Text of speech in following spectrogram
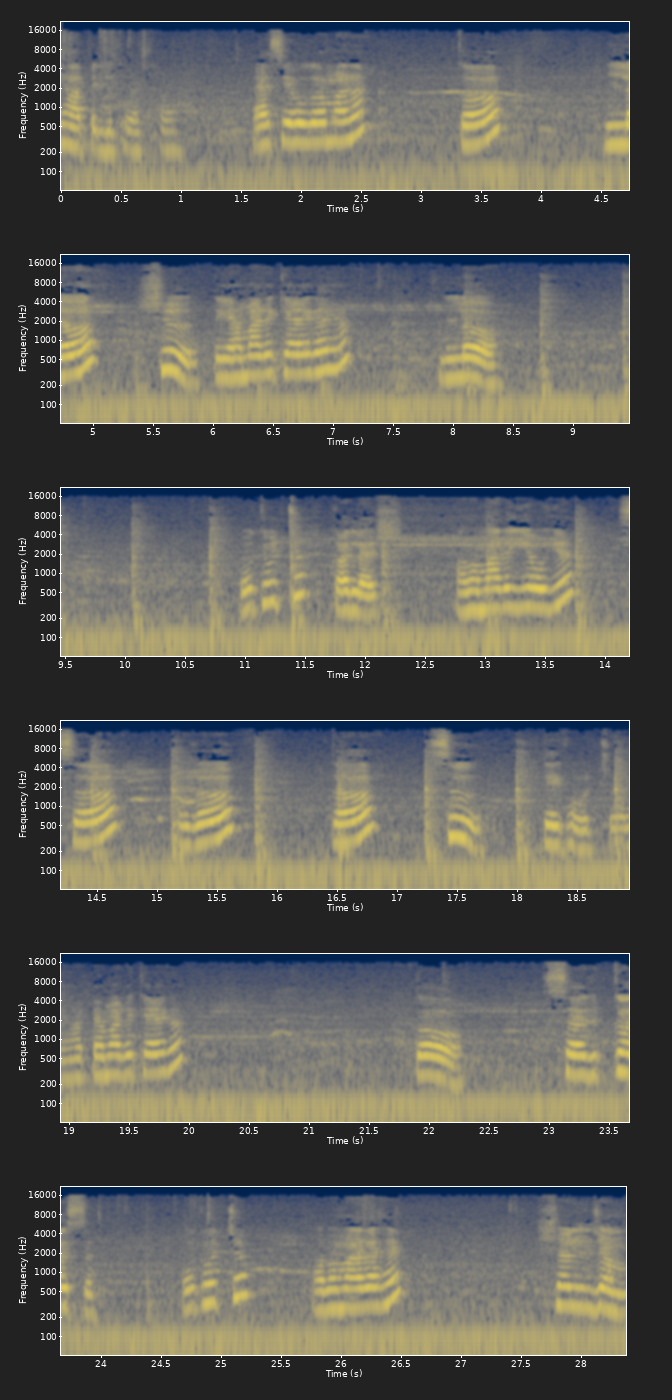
यहाँ पे लिख रखा है। ऐसे होगा हमारा क ल, श। तो ये हमारा क्या आएगा यहाँ? ल। ओके बच्चों, कलश। अब हमारा ये हो गया स, र, क, स। देखो बच्चों, यहाँ पे हमारा क्या आएगा? क। सर्कस। ओके बच्चों, अब हमारा है शलजम।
